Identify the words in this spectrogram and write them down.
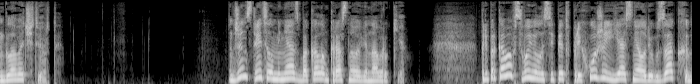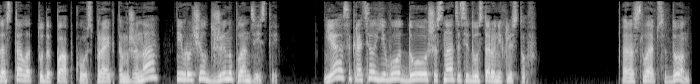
Глава четвертая. Джин встретил меня с бокалом красного вина в руке. Припарковав свой велосипед в прихожей, я снял рюкзак, достал оттуда папку с проектом «Жена» и вручил Джину план действий. Я сократил его до 16 двусторонних листов. «Расслабься, Дон.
